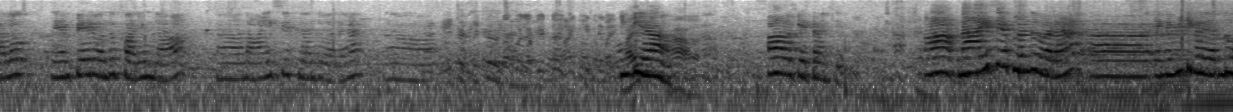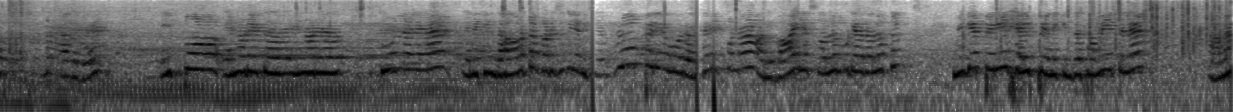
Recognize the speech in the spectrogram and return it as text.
ஹலோ என் பேர் வந்து ஃபரிம்லா நான் ஐசிஎஃப்லேருந்து வரேன். இங்கேயா? ஆ ஓகே தேங்க்யூ ஆ நான் ஐசிஎஃப்லேருந்து வரேன். ஆஹ் எங்க வீட்டுக்காரர் இருந்து ஆகுது இப்போ என்னுடைய க- என்னுடைய சூழ்நிலையில எனக்கு இந்த ஆட்டோ கிடைச்சது. எனக்கு எவ்வளோ பெரிய ஒரு ஹெல்ப்னா அது வாயில சொல்ல முடியாத அளவுக்கு மிகப்பெரிய ஹெல்ப் எனக்கு இந்த சமயத்துல. ஆனா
